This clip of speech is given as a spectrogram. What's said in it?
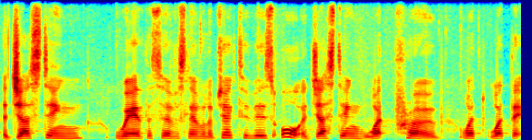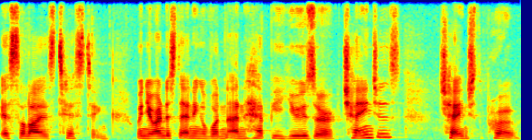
adjusting where the service level objective is or adjusting what probe, what, what the SLI is testing. When your understanding of what an unhappy user changes, change the probe.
